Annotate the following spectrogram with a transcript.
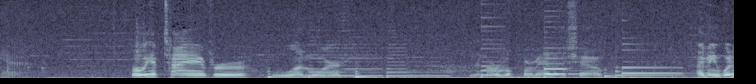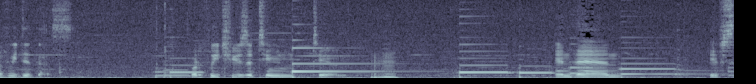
yeah. Well, we have time for one more in the normal format of the show. I mean, what if we did this? What if we choose a tune tune, and then if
